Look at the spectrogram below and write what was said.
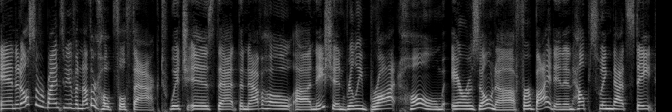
And it also reminds me of another hopeful fact, which is that the Navajo uh, Nation really brought home Arizona for Biden and helped swing that state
